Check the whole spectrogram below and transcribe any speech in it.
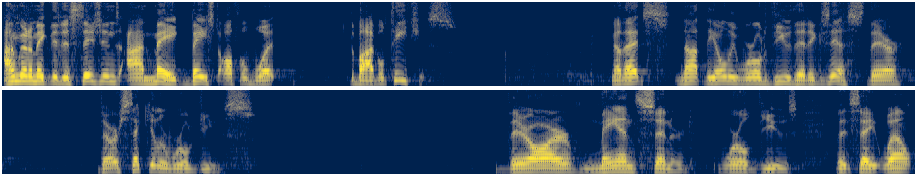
I'm going to make the decisions I make based off of what the Bible teaches. Now, that's not the only worldview that exists. There, there are secular worldviews, there are man centered worldviews that say, well,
